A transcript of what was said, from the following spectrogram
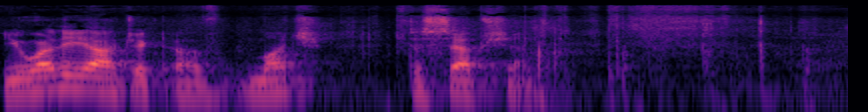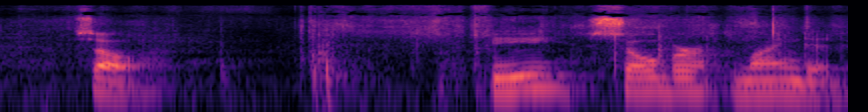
You are the object of much deception. So, be sober minded.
